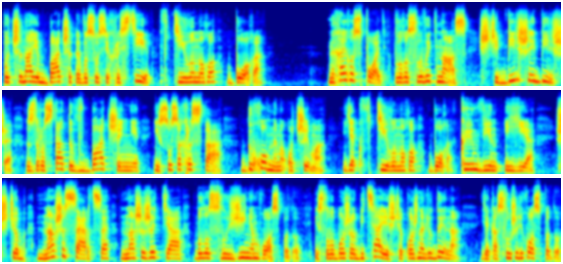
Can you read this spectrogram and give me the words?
починає бачити в Ісусі Христі втіленого Бога. Нехай Господь благословить нас ще більше і більше зростати в баченні Ісуса Христа духовними очима, як втіленого Бога, ким Він і є, щоб наше серце, наше життя було служінням Господу. І Слово Боже обіцяє, що кожна людина, яка служить Господу,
